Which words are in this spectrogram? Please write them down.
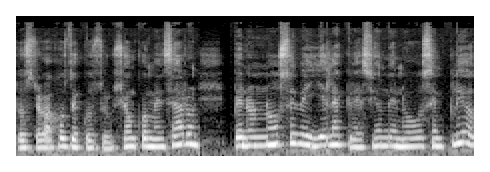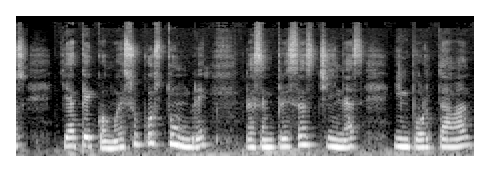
Los trabajos de construcción comenzaron, pero no se veía la creación de nuevos empleos ya que como es su costumbre, las empresas chinas importaban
